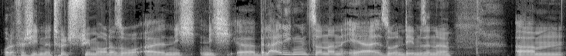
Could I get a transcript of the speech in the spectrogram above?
oder verschiedene Twitch-Streamer oder so. Äh, nicht nicht äh, beleidigend, sondern eher so in dem Sinne, ähm,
